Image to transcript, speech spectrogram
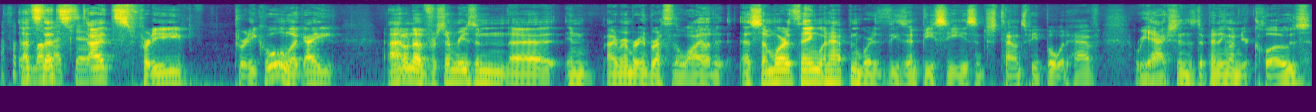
I fucking That's love that's that shit. that's pretty pretty cool. Like I. I don't know. For some reason, uh, in I remember in Breath of the Wild, a similar thing would happen where these NPCs and just townspeople would have reactions depending on your clothes.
